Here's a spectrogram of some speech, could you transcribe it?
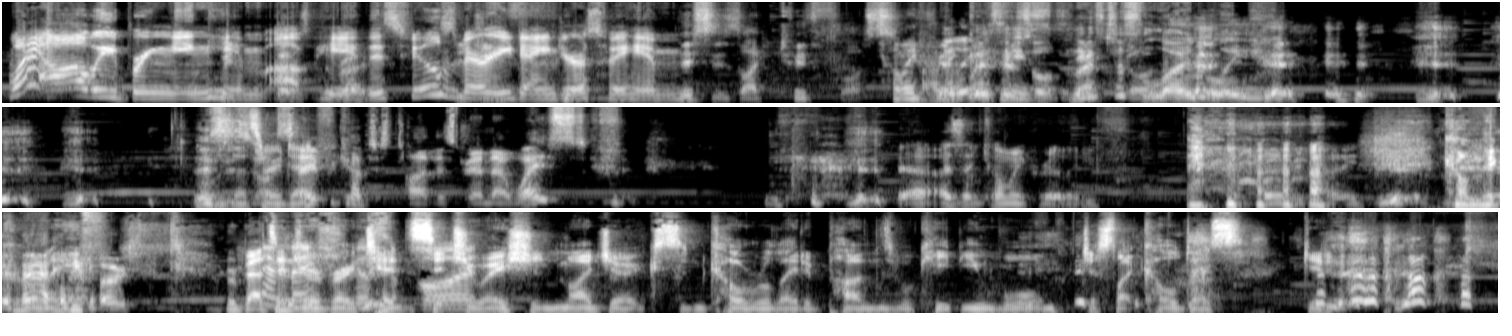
Why are we bringing him Because up here? the- This feels Did very you- dangerous for him. This is like tooth floss. Comic I think relief? this is He's- all the he's just of it. lonely. was this that, is sorry, not safe. Dave? We can't just tie this around our waist. Uh, I said comic relief. That'd be funny. Comic relief. We're about to enter a very tense support. situation. My jokes and coal related puns will keep you warm, just like coal does. Get it?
